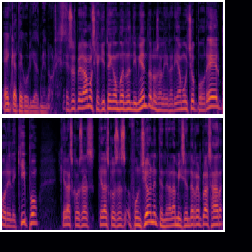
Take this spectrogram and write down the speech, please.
en categorías menores. Eso esperamos, que aquí tenga un buen rendimiento, nos alegraría mucho por él, por el equipo que las cosas que las cosas funcionen, tendrá la misión de reemplazar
